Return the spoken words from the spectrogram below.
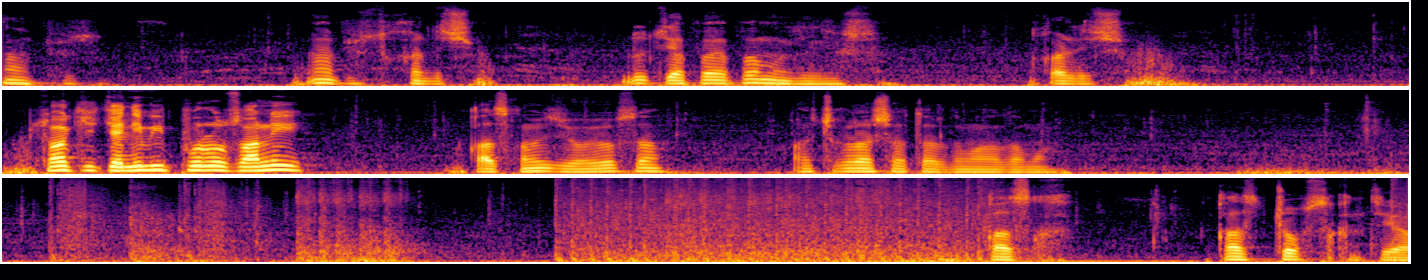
Ne yapıyorsun? Ne yapıyorsun kardeşim? Loot yapa yapa mı geliyorsun? Kardeşim. Sanki kendi bir pro hani kaskımız yok yoksa açık rush atardım adama. Kask. Kask çok sıkıntı ya.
